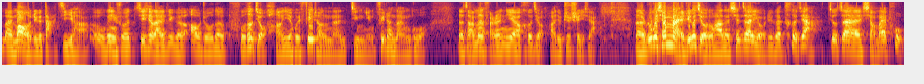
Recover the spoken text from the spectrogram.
外贸这个打击哈，我跟你说，接下来这个澳洲的葡萄酒行业会非常的难经营，非常难过。那咱们反正你也要喝酒啊，就支持一下。呃，如果想买这个酒的话呢，现在有这个特价，就在小卖铺，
